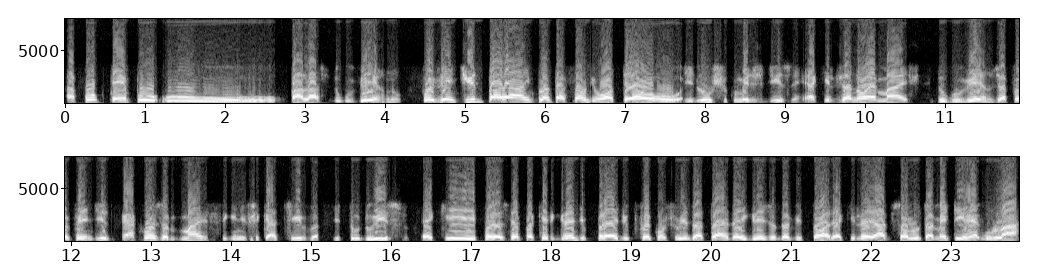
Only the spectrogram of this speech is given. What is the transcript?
há pouco tempo, o Palácio do Governo foi vendido para a implantação de um hotel de luxo, como eles dizem. Aquilo já não é mais do governo, já foi vendido. A coisa mais significativa de tudo isso é que, por exemplo, aquele grande prédio que foi construído atrás da Igreja da Vitória, aquilo é absolutamente irregular,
